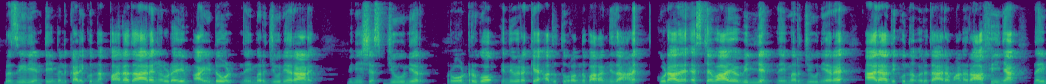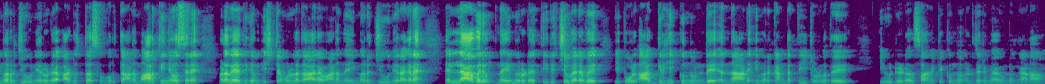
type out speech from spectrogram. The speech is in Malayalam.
ബ്രസീലിയൻ ടീമിൽ കളിക്കുന്ന പല താരങ്ങളുടെയും ഐഡോൾ നെയ്മർ ജൂനിയർ ആണ്. വിനീഷ്യസ് ജൂനിയർ റോഡ്രിഗോ എന്നിവരൊക്കെ അത് തുറന്നു പറഞ്ഞതാണ്. കൂടാതെ എസ്റ്റവായോ വില്യൻ നെയ്മർ ജൂനിയറെ ആരാധിക്കുന്ന ഒരു താരമാണ് റാഫീഞ്ഞ. നെയ്മർ ജൂനിയറുടെ അടുത്ത സുഹൃത്താണ്. മാർക്കിനോസിന് വളരെയധികം ഇഷ്ടമുള്ള താരമാണ് നെയ്മർ ജൂനിയർ അങ്ങനെ എല്ലാവരും നെയ്മറുടെ തിരിച്ചുവരവ് ഇപ്പോൾ ആഗ്രഹിക്കുന്നുണ്ട് എന്നാണ് ഇവർ കണ്ടെത്തിയിട്ടുള്ളത്. ഈ വീഡിയോയുടെ അവസാനിപ്പിക്കുന്നു. അടുത്തൊരു മേഖലും കാണാം.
